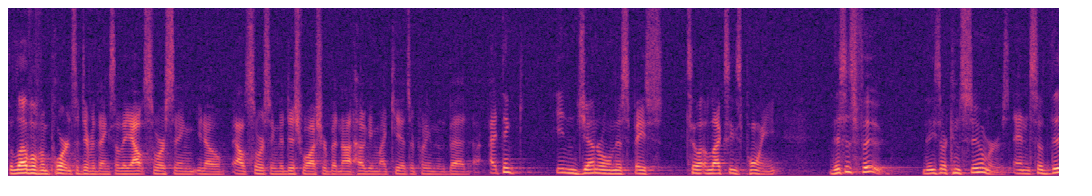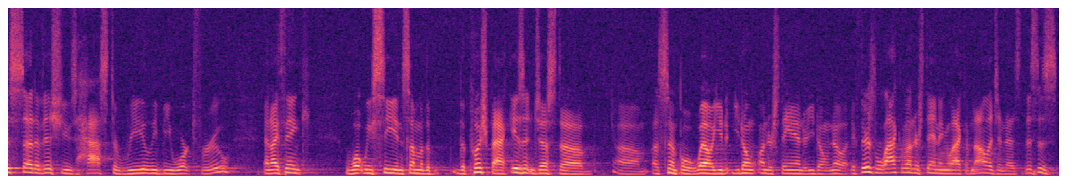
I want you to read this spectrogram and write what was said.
the level of importance of different things. So the outsourcing, you know, outsourcing the dishwasher, but not hugging my kids or putting them to bed. I think in general in this space, to Aleksi's point, this is food. These are consumers. And so this set of issues has to really be worked through. And I think what we see in some of the, the pushback isn't just a, um, a simple, well, you, you don't understand or you don't know it. If there's a lack of understanding, lack of knowledge in this, this is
